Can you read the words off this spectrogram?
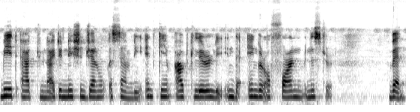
made at United Nations General Assembly and came out clearly in the anger of Foreign Minister when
